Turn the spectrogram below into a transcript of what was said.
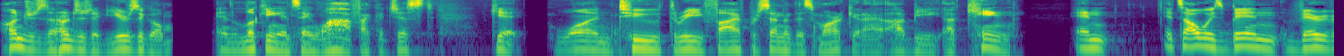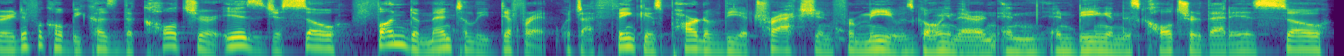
hundreds and hundreds of years ago and looking and saying, wow, if I could just get one, two, three, five percent of this market, I, would be a king. And it's always been very, very difficult because the culture is just so fundamentally different, which I think is part of the attraction for me was going there and, and, and being in this culture that is so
